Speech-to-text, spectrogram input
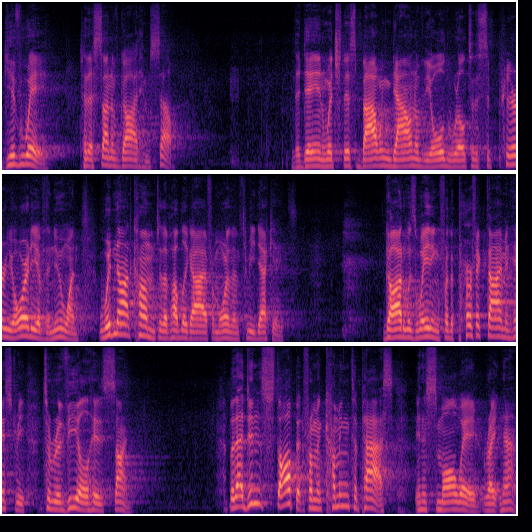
give way to the Son of God himself. The day in which this bowing down of the old world to the superiority of the new one would not come to the public eye for more than three decades. God was waiting for the perfect time in history to reveal his Son. But that didn't stop it from coming to pass in a small way right now.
